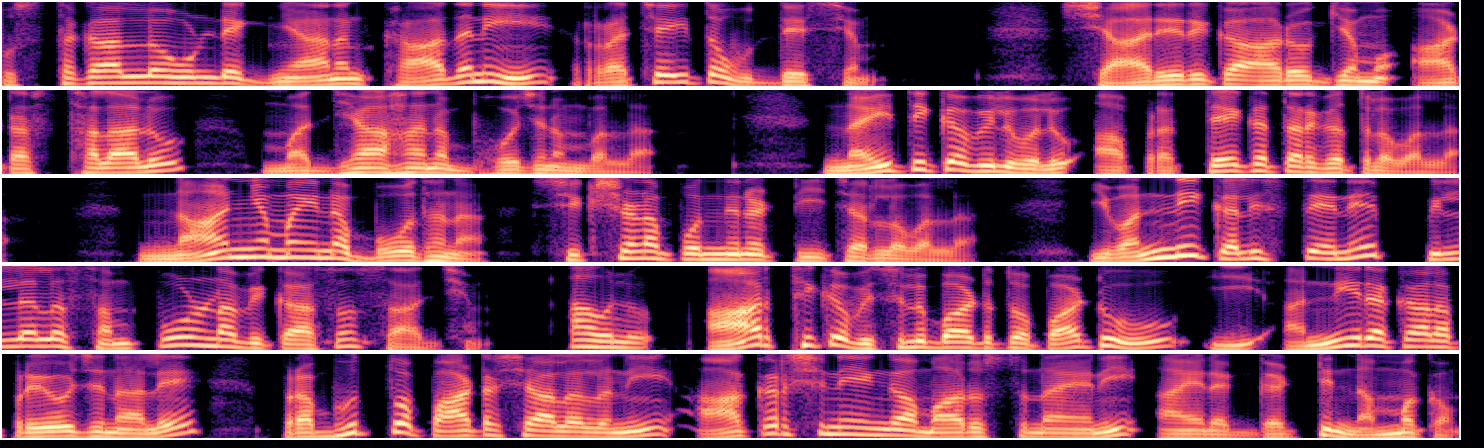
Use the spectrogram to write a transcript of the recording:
పుస్తకాల్లో ఉండే జ్ఞానం కాదని రచయిత ఉద్దేశ్యం. శారీరక ఆరోగ్యము ఆట స్థలాలు మధ్యాహ్న భోజనం వల్ల. నైతిక విలువలు ఆ ప్రత్యేక తరగతుల వల్ల. నాణ్యమైన బోధన శిక్షణ పొందిన టీచర్ల వల్ల. ఇవన్నీ కలిస్తేనే పిల్లల సంపూర్ణ వికాసం సాధ్యం. అవును. ఆర్థిక విసులుబాటుతో పాటు ఈ అన్ని రకాల ప్రయోజనాలే ప్రభుత్వ పాఠశాలలని ఆకర్షణీయంగా మారుస్తున్నాయని ఆయన గట్టి నమ్మకం.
